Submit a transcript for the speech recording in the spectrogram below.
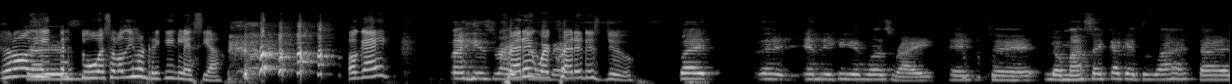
Eso no lo dijiste is- tú, eso lo dijo Enrique Iglesias. ¿Ok? But he's right. Credit where credit is due. But uh, Enrique was right. Este, lo más cerca que tú vas a estar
